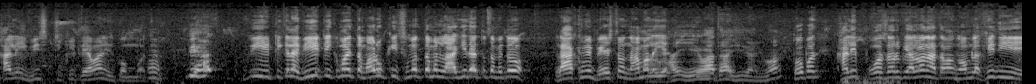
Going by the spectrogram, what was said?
ખાલી વીસ ટિકિટ લેવાની ગમત. વીસ ટિકિટ વીસ ટિકિટમાં તમારું કિસ્મત તમને લાગી જાય તો તમે તો લાખ રૂપિયા ભેંસ તો નામાં લઈએ એ વાત તો પછી ખાલી પોસ હજાર રૂપિયા લેવાના તમારું નામ લખી દઈએ.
